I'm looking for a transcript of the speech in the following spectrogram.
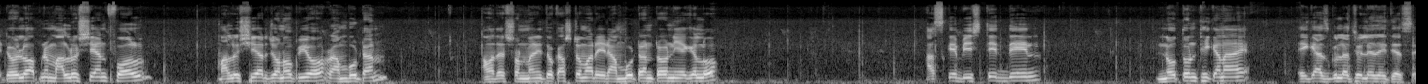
এটা হলো আপনার মালয়েশিয়ান ফল মালয়েশিয়ার জনপ্রিয় রামবুটান। আমাদের সম্মানিত কাস্টমার এই রামবুটানটাও নিয়ে গেল। আজকে বৃষ্টির দিন নতুন ঠিকানায় এই গাছগুলো চলে যাইতেছে।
